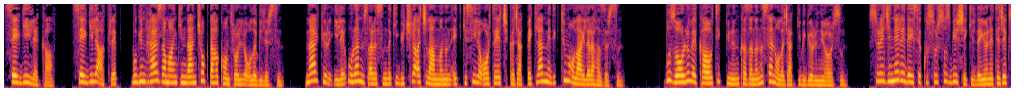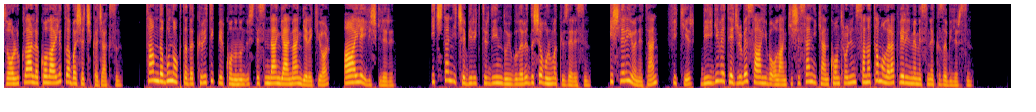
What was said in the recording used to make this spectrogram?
Sevgiyle kal. Sevgili akrep, bugün her zamankinden çok daha kontrollü olabilirsin. Merkür ile Uranüs arasındaki güçlü açılanmanın etkisiyle ortaya çıkacak beklenmedik tüm olaylara hazırsın. Bu zorlu ve kaotik günün kazananı sen olacak gibi görünüyorsun. Süreci neredeyse kusursuz bir şekilde yönetecek zorluklarla kolaylıkla başa çıkacaksın. Tam da bu noktada kritik bir konunun üstesinden gelmen gerekiyor, aile ilişkileri. İçten içe biriktirdiğin duyguları dışa vurmak üzeresin. İşleri yöneten, fikir, bilgi ve tecrübe sahibi olan kişi sen iken kontrolün sana tam olarak verilmemesine kızabilirsin.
